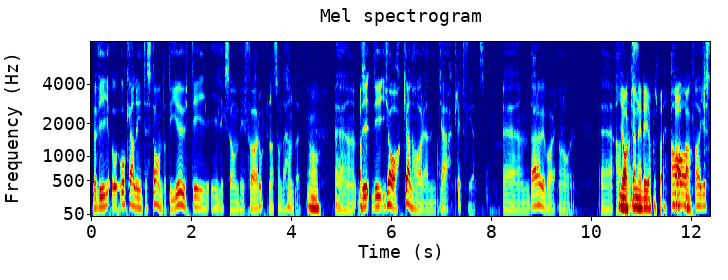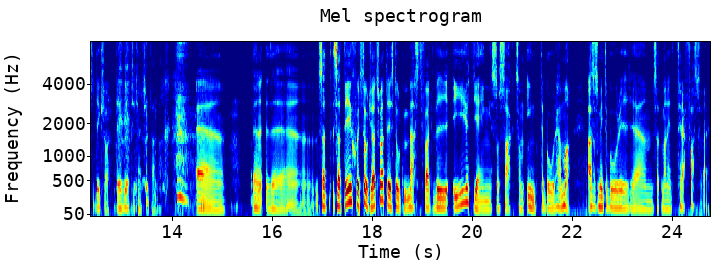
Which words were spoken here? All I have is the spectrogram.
men vi åker aldrig in till stan då, det är ju ute i, i liksom, vid förorterna som det händer Ja. Eh, vi, det, Jakan har en jäkligt fet, Eh, där har vi varit några år. Eh, annars Jakan är det Jakobsberg? Ja, ja just det, det är klart, det vet ju kanske inte alla. Eh, den, det, så, att, så att det är skitstort, jag tror att det är stort mest för att vi är ju ett gäng som sagt som inte bor hemma. Alltså som inte bor i, eh, så att man inte träffas sådär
